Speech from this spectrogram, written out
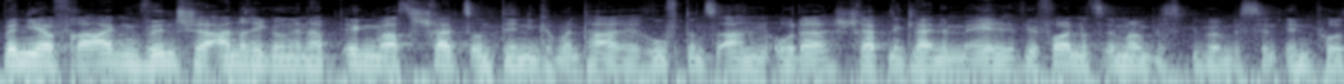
Wenn ihr Fragen, Wünsche, Anregungen habt, irgendwas, schreibt es unten in die Kommentare, ruft uns an oder schreibt eine kleine Mail. Wir freuen uns immer über ein bisschen Input.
